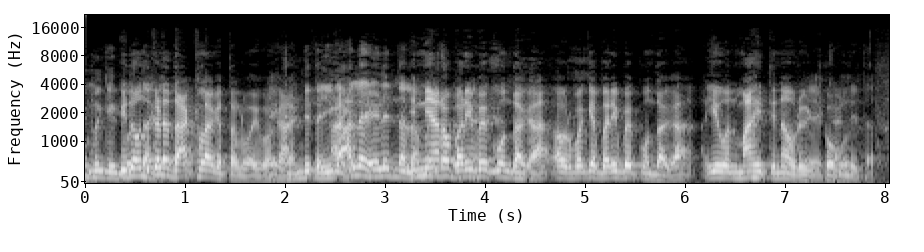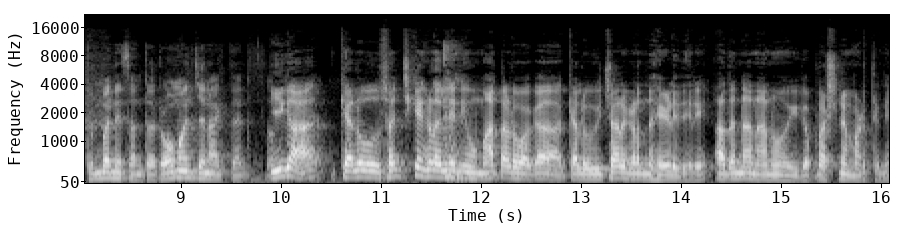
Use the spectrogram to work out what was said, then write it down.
ನಿಮಗೆ ಇದೊಂದು ಕಡೆ ದಾಖಲಾಗತ್ತಲ್ವಾ ಇವಾಗ? ಖಂಡಿತ. ಈಗ ಅಲ್ಲೇ ಹೇಳಿದ್ನಲ್ಲ ಇನ್ಯಾರೋ ಬರಿಬೇಕು ಅಂದಾಗ ಅವ್ರ ಬಗ್ಗೆ ಬರಿಬೇಕು ಅಂದಾಗ ಈ ಒಂದು ಮಾಹಿತಿನ ಅವರು ಇಟ್ಕೋಬಹುದು ಖಂಡಿತ. ತುಂಬಾನೇ ಸಂತೋಷ. ರೋಮಾಂಚನ ಆಗ್ತಾ ಇದೆ ಈಗ ಕೆಲವು ಸಂಚಿಕೆಗಳಲ್ಲಿ ನೀವು ಮಾತಾಡುವಾಗ ಕೆಲವು ವಿಚಾರಗಳನ್ನು ಹೇಳಿದಿರಿ. ಅದನ್ನ ನಾನು ಈಗ ಪ್ರಶ್ನೆ ಮಾಡ್ತೀನಿ.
